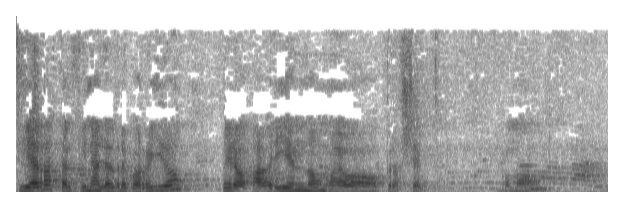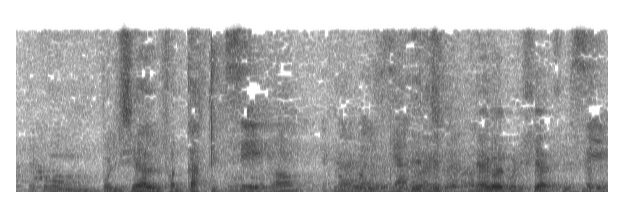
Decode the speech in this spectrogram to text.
Cierra hasta el final del recorrido, pero abriendo un nuevo proyecto. Como es como un policial fantástico, sí, ¿no? Es como un policial. Es algo de policial, sí. Sí, sí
